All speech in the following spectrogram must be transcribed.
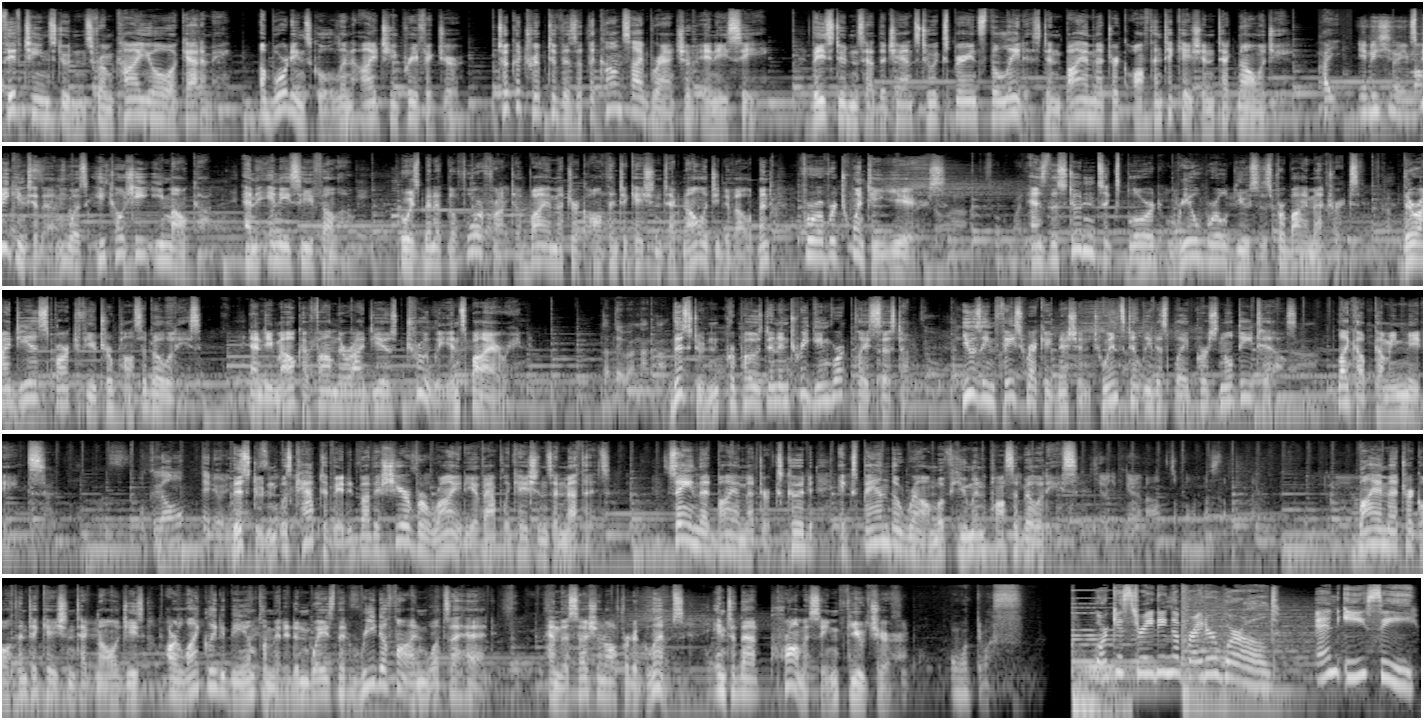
15 students from Kaiyo Academy, a boarding school in Aichi Prefecture, took a trip to visit the Kansai branch of NEC. These students had the chance to experience the latest in biometric authentication technology. Speaking to them was Hitoshi Imaoka, an NEC fellow, who has been at the forefront of biometric authentication technology development for over 20 years. As the students explored real-world uses for biometrics, their ideas sparked future possibilities, and Imaoka found their ideas truly inspiring. This student proposed an intriguing workplace system, using face recognition to instantly display personal details, like upcoming meetings. This student was captivated by the sheer variety of applications and methods, saying that biometrics could expand the realm of human possibilities. Biometric authentication technologies are likely to be implemented in ways that redefine what's ahead, and the session offered a glimpse into that promising future. Orchestrating a brighter world. NEC.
